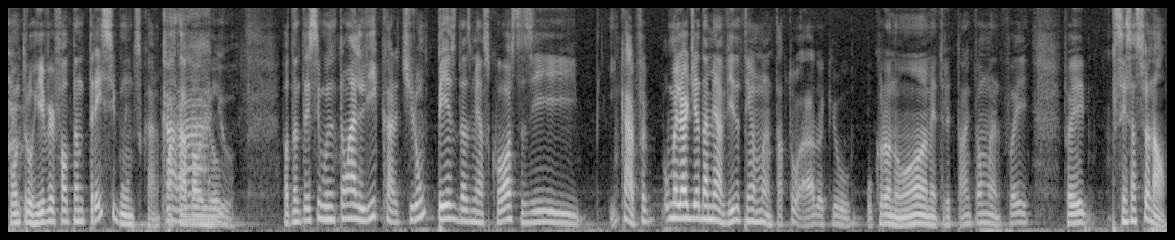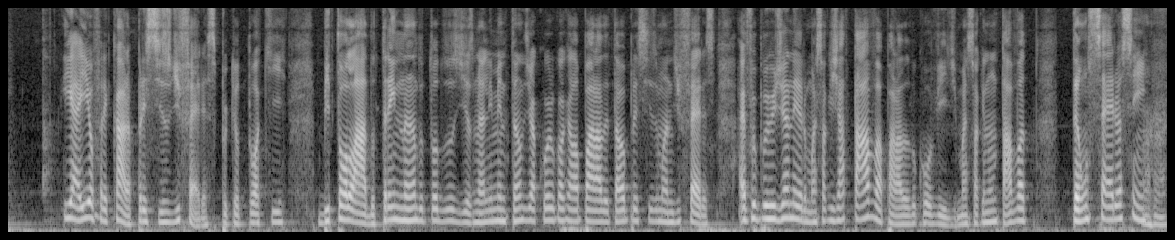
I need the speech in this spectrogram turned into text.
contra o River faltando 3 segundos, cara, pra acabar o jogo. Caralho. Faltando 3 segundos. Então ali, cara, tirou um peso das minhas costas e. E, cara, foi o melhor dia da minha vida. Tenho, mano, tatuado aqui o, o cronômetro e tal. Então, mano, foi, foi sensacional. E aí eu falei, cara, preciso de férias, porque eu tô aqui bitolado, treinando todos os dias, me alimentando de acordo com aquela parada e tal, eu preciso, mano, de férias. Aí fui pro Rio de Janeiro, mas só que já tava a parada do Covid, mas só que não tava tão sério assim. Aham.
